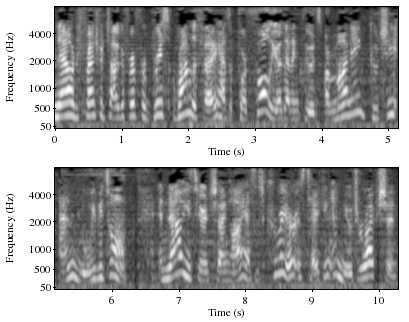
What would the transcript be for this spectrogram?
Renowned French photographer Fabrice Ramlefay has a portfolio that includes Armani, Gucci, and Louis Vuitton. And now he's here in Shanghai as his career is taking a new direction.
